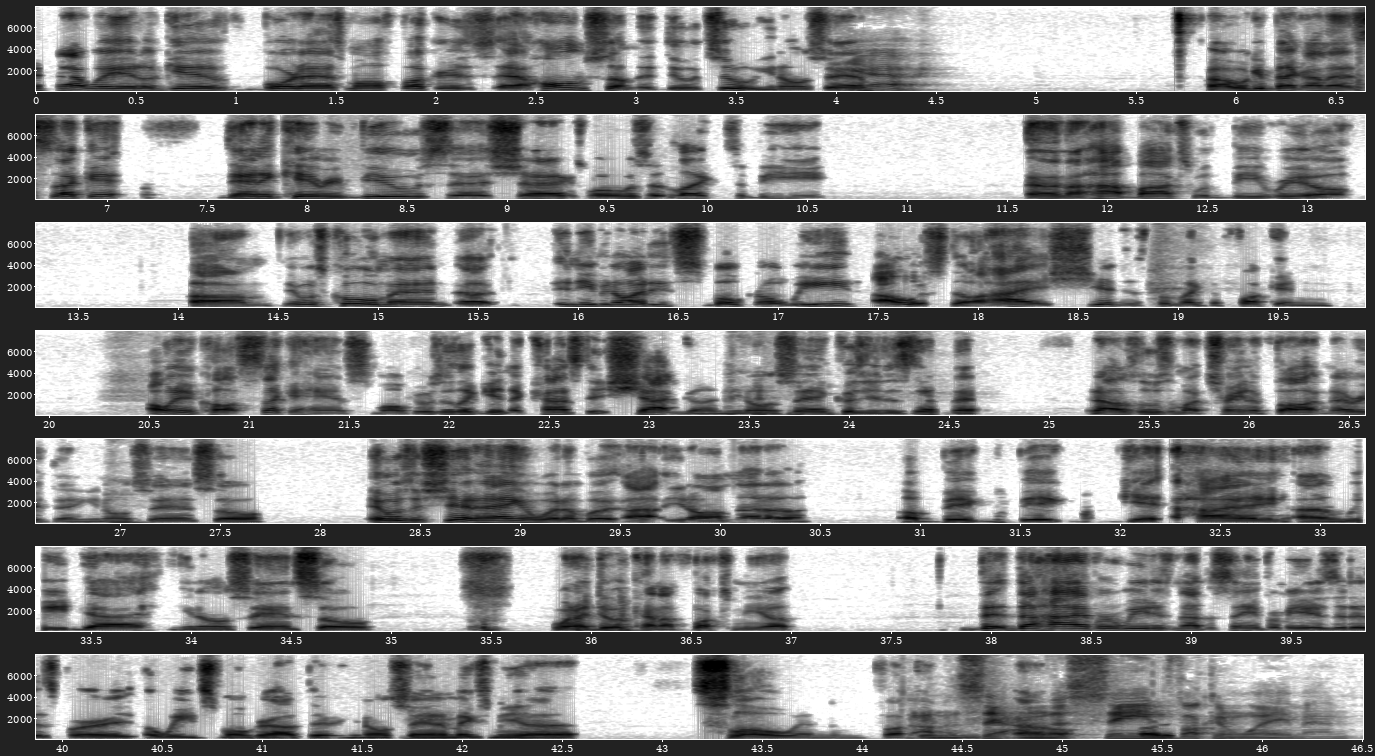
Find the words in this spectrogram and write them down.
And that way, it'll give bored ass motherfuckers at home something to do too. You know what I'm saying? Yeah. Uh, we'll get back on that in a second. Danny K review says, "Shags, what was it like to be in a hot box with B-Real?" Um, it was cool, man. Uh, and even though I didn't smoke no weed, I was still high as shit just from like the fucking. I wouldn't even call it secondhand smoke. It was just like getting a constant shotgun. You know what I'm saying? Because you're just in there, and I was losing my train of thought and everything. You know what I'm saying? So it was a shit hanging with him. But I, you know, I'm not a a big, big get high on weed guy. You know what I'm saying? So when I do it, kind of fucks me up. The, the high for weed is not the same for me as it is for a weed smoker out there. You know what I'm saying? It makes me uh slow and fucking. I'm the, sa- I'm the same fucking way, man.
